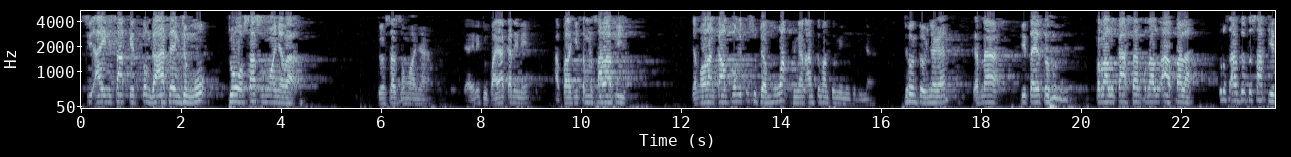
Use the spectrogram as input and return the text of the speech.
si A ini sakit, kok nggak ada yang jenguk, dosa semuanya, Pak. Dosa semuanya. Ya ini diupayakan ini. Apalagi teman salafi. Yang orang kampung itu sudah muak dengan antum-antum ini sebenarnya. Contohnya kan. Karena kita itu terlalu kasar, terlalu apalah. Terus antum itu sakit.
